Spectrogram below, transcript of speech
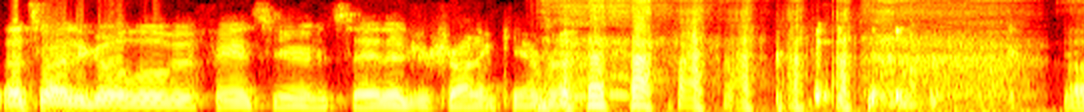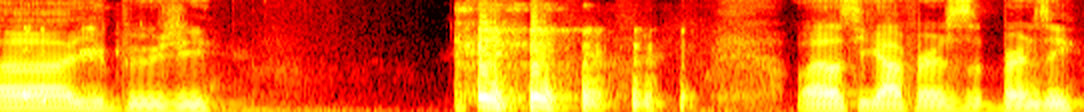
That's why I had to go a little bit fancier and say an Edgertronic camera. Oh, uh, you bougie. what else you got for us, Burnsey?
